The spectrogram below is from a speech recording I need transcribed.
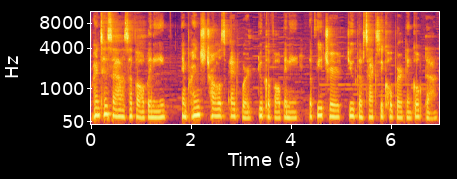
Princess Alice of Albany and Prince Charles Edward, Duke of Albany, the future Duke of Saxe-Coburg and Gotha.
